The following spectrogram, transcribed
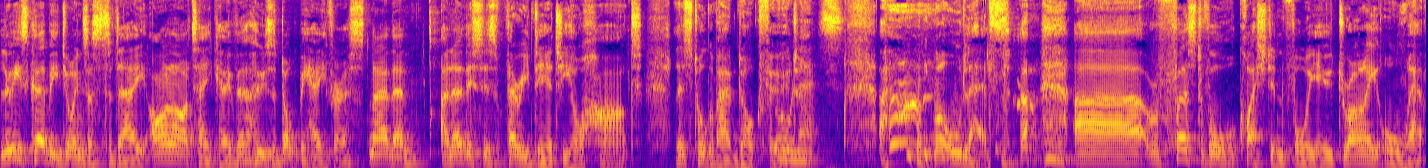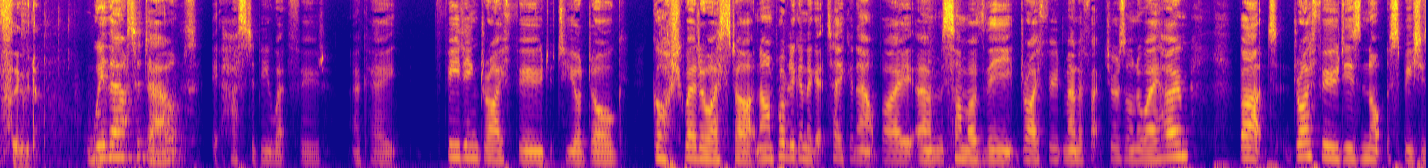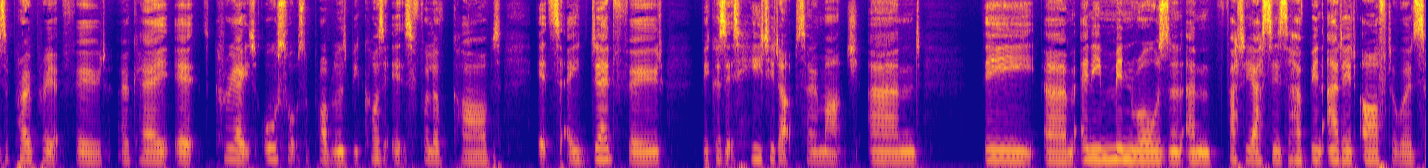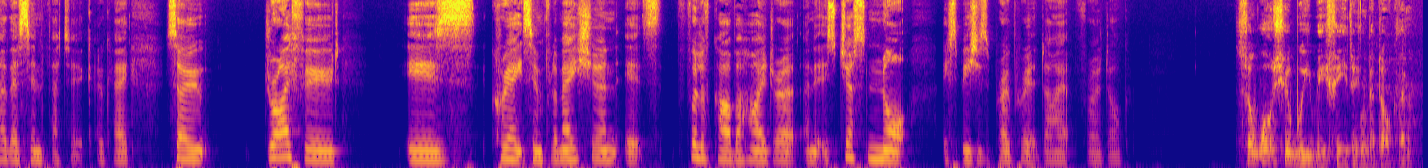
Louise Kirby joins us today on our takeover, who's a dog behaviourist. Now then, I know this is very dear to your heart. Let's talk about dog food. Oh, let's. oh, let's. Uh, first of all, question for you dry or wet food? Without a doubt, it has to be wet food. Okay. Feeding dry food to your dog. Gosh, where do I start? Now, I'm probably going to get taken out by um, some of the dry food manufacturers on the way home. But dry food is not a species appropriate food, okay? It creates all sorts of problems because it's full of carbs. It's a dead food because it's heated up so much and the um, any minerals and, and, fatty acids have been added afterwards, so they're synthetic. Okay, so dry food is creates inflammation. It's full of carbohydrate, and it's just not a species appropriate diet for a dog. So, what should we be feeding the dog then?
